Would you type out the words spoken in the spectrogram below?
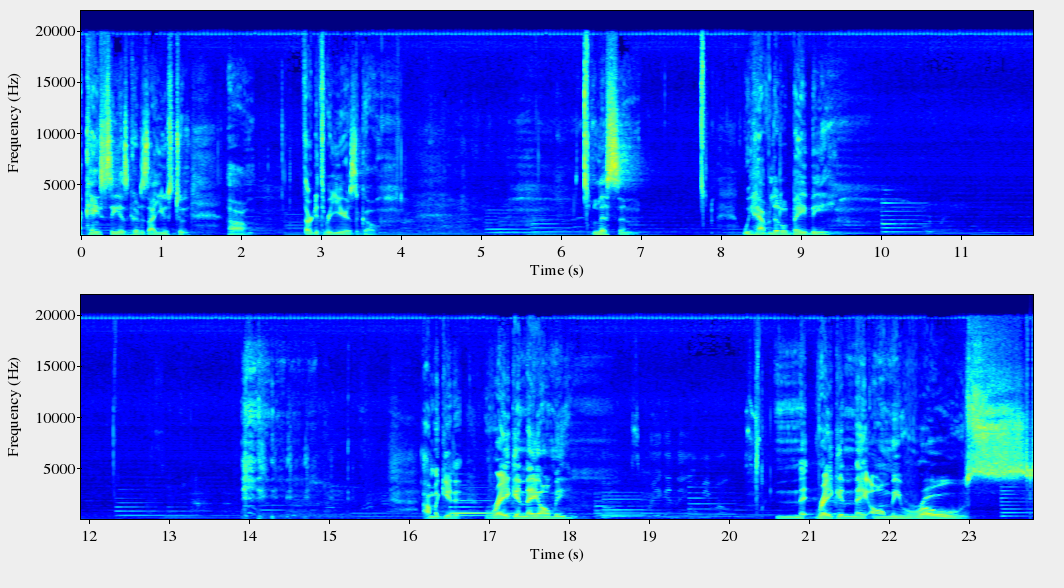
I can't see as good as I used to um, 33 years ago. Listen, we have little baby. I'm going to get it. Reagan Naomi. Na- Reagan Naomi Rose.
